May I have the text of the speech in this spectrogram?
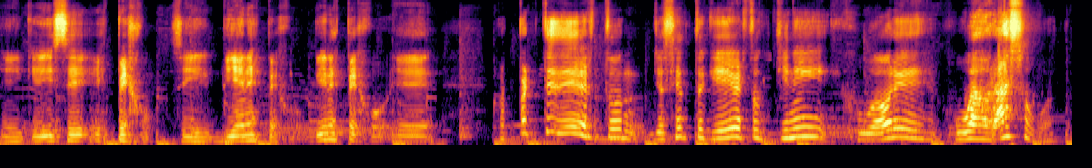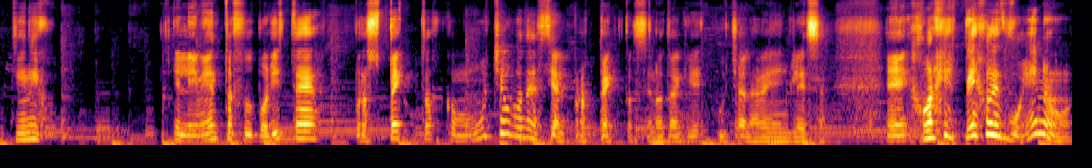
eh, que dice espejo. Sí, bien espejo, bien espejo. Eh, por parte de Everton, yo siento que Everton tiene jugadores, jugadorazos, tiene elementos futbolistas, prospectos, con mucho potencial. Prospectos, se nota que escucha la vez inglesa. Eh, Jorge Espejo es bueno.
